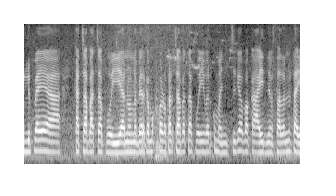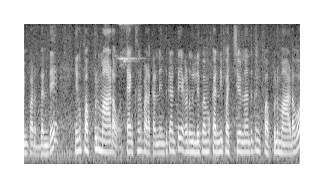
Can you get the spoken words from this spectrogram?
ఉల్లిపాయ కచ్చాబచ్చా పోయి అని ఉన్న బీరకాయ ముక్క కూడా కచ్చాబచ్చా పోయే వరకు మంచిగా ఒక ఐదు నిమిషాలన్నా టైం పడుతుందండి. ఇంకా పప్పులు మాడవు టెన్షన్ పడకండి. ఎందుకంటే ఇక్కడ ఉల్లిపాయ ముక్క అన్ని పచ్చి ఉన్నందుకు ఇంక పప్పులు మాడవు.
